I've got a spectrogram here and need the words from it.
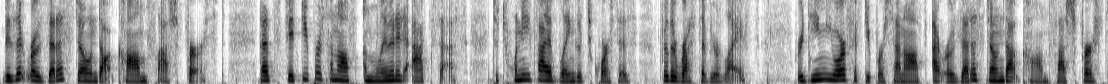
Visit rosettastone.com slash first. That's 50% off unlimited access to 25 language courses for the rest of your life. Redeem your 50% off at rosettastone.com slash first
